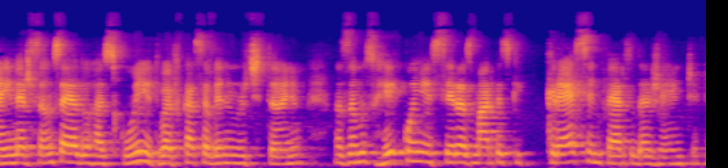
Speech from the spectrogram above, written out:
Na imersão saia do rascunho, tu vai ficar sabendo no titânio. Nós vamos reconhecer as marcas que crescem perto da gente.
